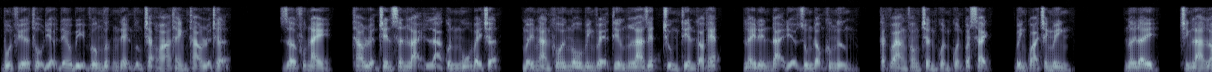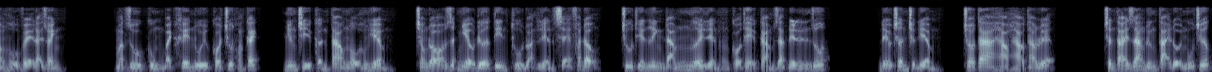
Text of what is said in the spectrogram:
bốn phía thổ địa đều bị vương vức nện vững chắc hóa thành thao luyện trận. Giờ phút này, thao luyện trên sân lại là quân ngũ bày trận, mấy ngàn khôi ngô binh vệ tiếng la giết trùng tiên gào thét, lay đến đại địa rung động không ngừng, cắt vàng phong trần quần quận quét sạch, binh qua tranh minh. Nơi đây chính là long hộ vệ đại doanh. Mặc dù cùng bạch khê núi có chút khoảng cách, nhưng chỉ cần tao nộ hung hiểm trong đó rất nhiều đưa tin thủ đoạn liền sẽ phát động chu tiến linh đám người liền có thể cảm giác đến, đến rút. Đều chân trượt điểm cho ta hảo hảo thao luyện. Trần tài giang đứng tại đội ngũ trước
